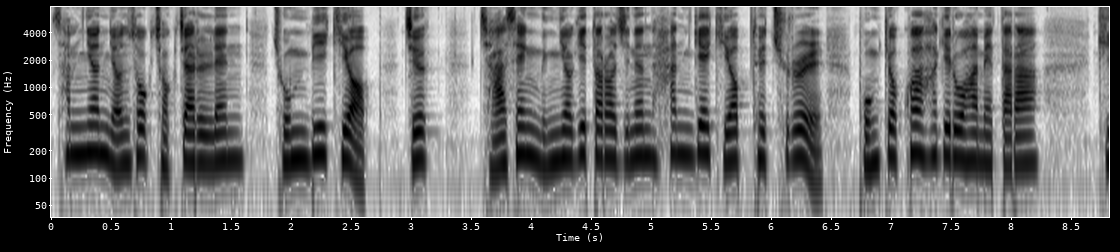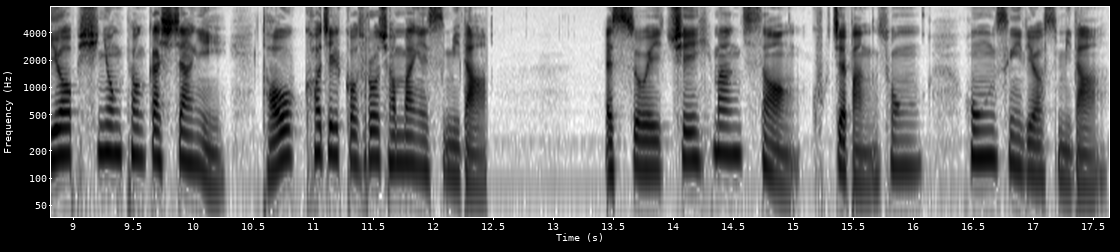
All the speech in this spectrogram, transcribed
3년 연속 적자를 낸 좀비 기업, 즉 자생 능력이 떨어지는 한계 기업 퇴출을 본격화하기로 함에 따라 기업 신용평가 시장이 더욱 커질 것으로 전망했습니다. SOH 희망지성 국제방송 홍승일이었습니다.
